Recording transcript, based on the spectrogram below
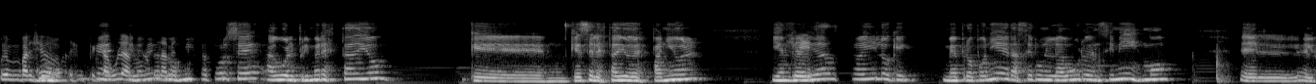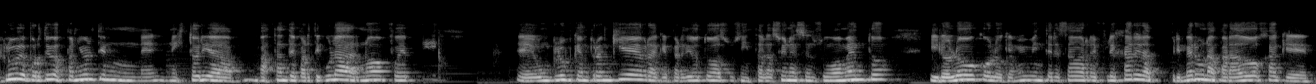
me pareció espectacular. En, 2014 hago el primer estadio, que, es el estadio de Español, y en realidad ahí lo que me proponía era hacer un laburo en sí mismo. El, Club Deportivo Español tiene una, una historia bastante particular, ¿no? Fue eh, un club que entró en quiebra, que perdió todas sus instalaciones en su momento, y lo loco, lo que a mí me interesaba reflejar era primero una paradoja que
